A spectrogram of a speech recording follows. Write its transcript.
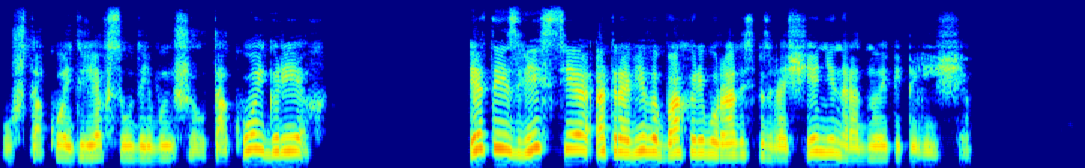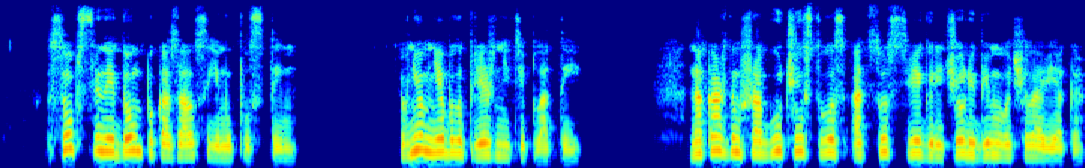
Уж такой грех, сударь, вышел, такой грех. Это известие отравило Бахареву радость возвращения на родное пепелище. Собственный дом показался ему пустым. В нем не было прежней теплоты. На каждом шагу чувствовалось отсутствие горячо любимого человека.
